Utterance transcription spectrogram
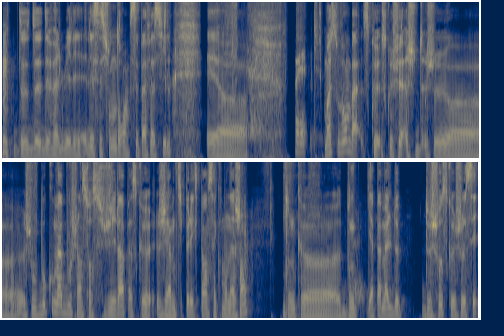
d'évaluer les, les, sessions de droit. C'est pas facile. Et euh, moi, souvent, bah, ce, que, ce que je fais, je, je euh, j'ouvre beaucoup ma bouche hein, sur ce sujet-là parce que j'ai un petit peu l'expérience avec mon agent. Donc, euh, donc il y a pas mal de, de, choses que je sais,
